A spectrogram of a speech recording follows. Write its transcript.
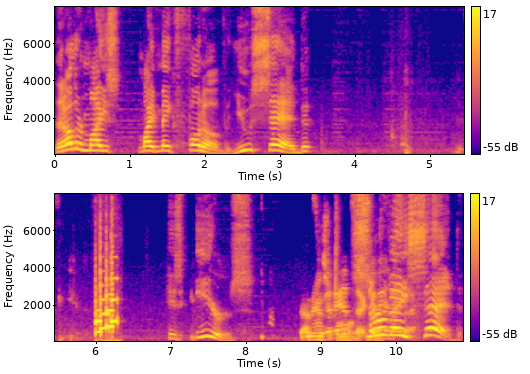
that other mice might make fun of. You said his ears. Good answer. Come on. Survey said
